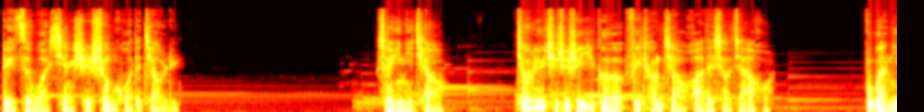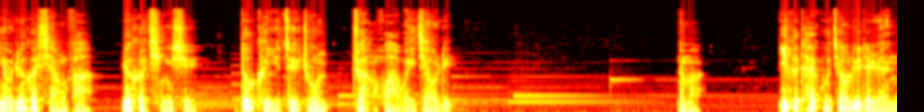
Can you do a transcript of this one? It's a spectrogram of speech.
对自我现实生活的焦虑。所以你瞧，焦虑其实是一个非常狡猾的小家伙，不管你有任何想法、任何情绪。都可以最终转化为焦虑。那么，一个太过焦虑的人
